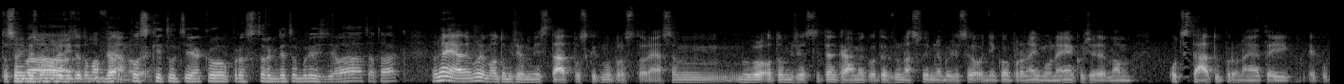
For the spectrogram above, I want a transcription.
To se mi bychom mohli říct o tom mafiánovi. Poskytl ti jako prostor, kde to budeš dělat a tak? No ne, já nemluvím o tom, že mi stát poskytnul prostor. Já jsem mluvil o tom, že si ten krámek otevřu na svým, nebo že si ho od někoho pronajmu. Ne, jako že mám od státu pronajatý jako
